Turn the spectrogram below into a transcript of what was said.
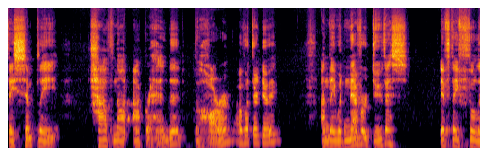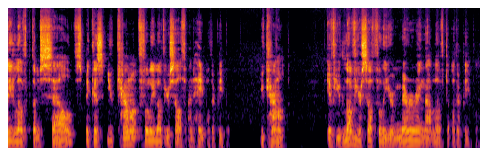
they simply have not apprehended the horror of what they're doing and they would never do this if they fully loved themselves, because you cannot fully love yourself and hate other people. You cannot. If you love yourself fully, you're mirroring that love to other people.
